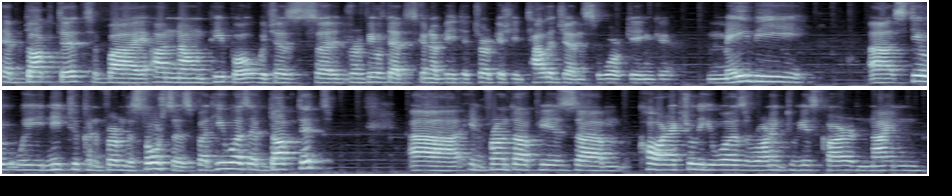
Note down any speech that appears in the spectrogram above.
abducted by unknown people, which is uh, revealed that it's going to be the Turkish intelligence working. Maybe uh, still we need to confirm the sources, but he was abducted uh, in front of his um, car. Actually, he was running to his car 9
